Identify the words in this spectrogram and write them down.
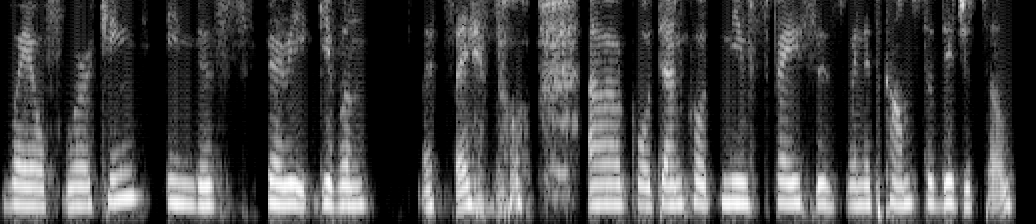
way of working in this very given let's say so uh, quote unquote new spaces when it comes to digital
